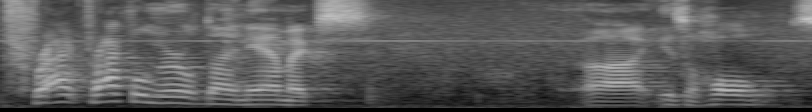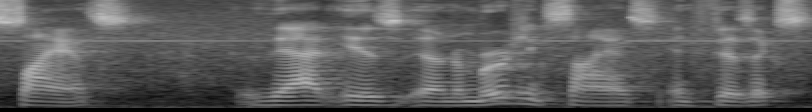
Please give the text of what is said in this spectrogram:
Fra fractal neural dynamics uh, is a whole science that is an emerging science in physics,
